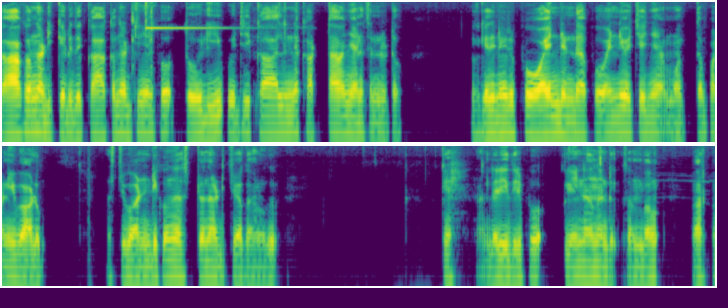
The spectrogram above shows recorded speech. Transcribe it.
കാക്കൊന്നും അടിക്കരുത്. കാക്കൊന്നും അടിച്ച് ചിലപ്പോൾ തൊലി പൊരി കാലിനെ കട്ടാവാൻ ചാൻസ് ഉണ്ട് കേട്ടോ ഓക്കെ ഇതിനൊരു പോയിന്റ് ഉണ്ട്. ആ പോയിന്റ് വെച്ച് കഴിഞ്ഞാൽ മൊത്തം പണി പാളും. ജസ്റ്റ് വണ്ടിക്കൊന്ന് ജസ്റ്റ് ഒന്ന് അടിച്ച് നോക്കാം നമുക്ക്. ഓക്കെ നല്ല രീതിയിൽ ഇപ്പോൾ ക്ലീൻ ആകുന്നുണ്ട് സംഭവം വർക്ക്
